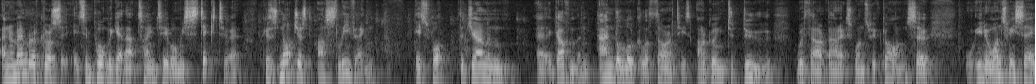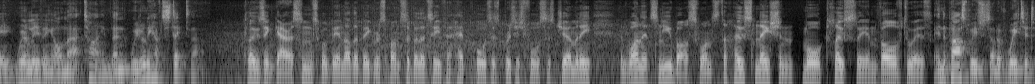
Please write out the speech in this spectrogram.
And remember, of course, it's important we get that timetable and we stick to it because it's not just us leaving, it's what the German uh, government and the local authorities are going to do with our barracks once we've gone. So, you know, once we say we're leaving on that time, then we really have to stick to that. Closing garrisons will be another big responsibility for headquarters British Forces Germany, and one its new boss wants the host nation more closely involved with. In the past, we've sort of waited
